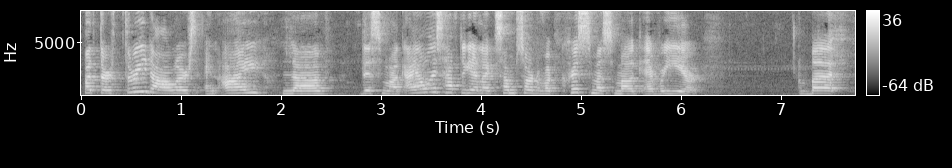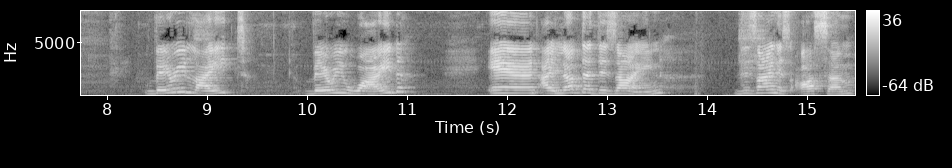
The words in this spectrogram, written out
But they're $3 and I love this mug. I always have to get like some sort of a Christmas mug every year. But very light, very wide. And I love that design. Design is awesome.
